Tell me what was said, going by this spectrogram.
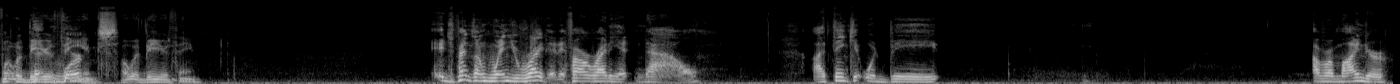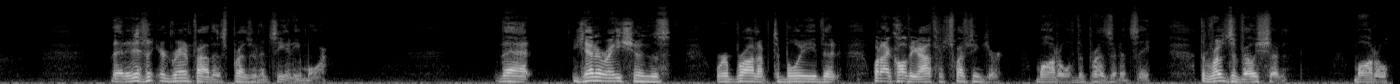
what would be your theme? works. What would be your theme? it depends on when you write it. If I were writing it now, I think it would be a reminder that it isn't your grandfather's presidency anymore. That generations were brought up to believe that what I call the Arthur Schlesinger model of the presidency, the Rooseveltian model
